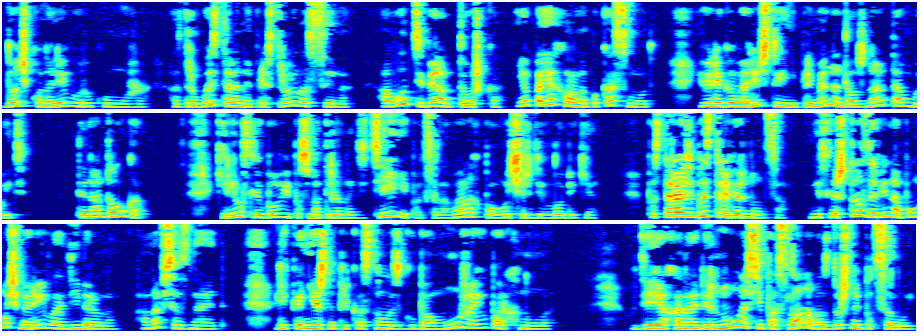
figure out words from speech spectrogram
дочку на левую руку мужа, а с другой стороны пристроила сына. «А вот тебе Антошка. Я поехала на показ мод. Юля говорит, что я непременно должна там быть. Ты надолго?» Кирилл с любовью посмотрел на детей и поцеловал их по очереди в лобике. «Постараюсь быстро вернуться. Если что, зови на помощь Марию Владимировну. Она все знает». Лика нежно прикоснулась к губам мужа и упорхнула. В дверях она обернулась и послала воздушный поцелуй.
